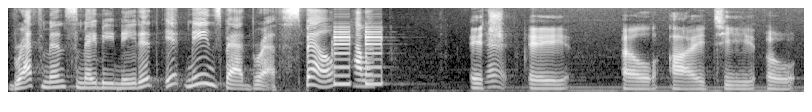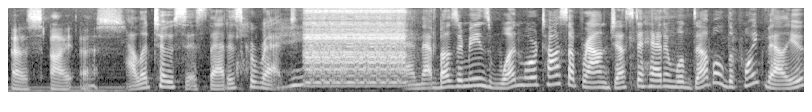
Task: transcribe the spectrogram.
Breath mints may be needed. It means bad breath. Spell hal- H A L I T O S I S. halitosis. That is correct. And that buzzer means one more toss up round just ahead and will double the point value.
